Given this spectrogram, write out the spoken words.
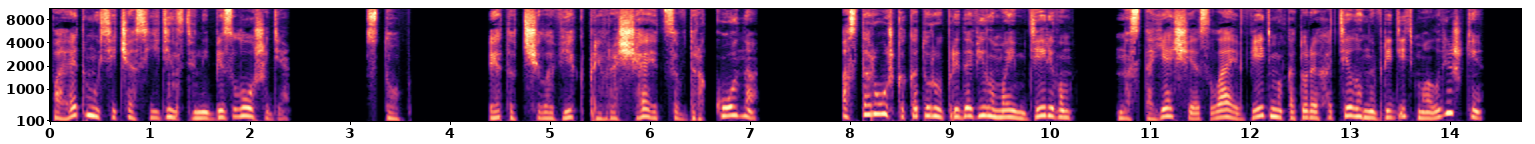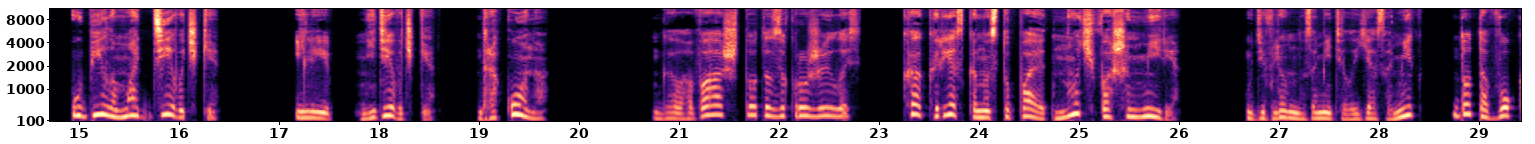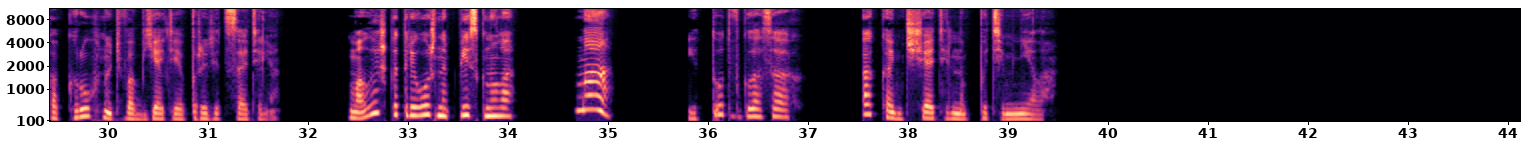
Поэтому сейчас единственный без лошади. Стоп. Этот человек превращается в дракона? А старушка, которую придавила моим деревом, настоящая злая ведьма, которая хотела навредить малышке, убила мать девочки. Или не девочки, дракона. Голова что-то закружилась. Как резко наступает ночь в вашем мире. Удивленно заметила я за миг до того, как рухнуть в объятия прорицателя. Малышка тревожно пискнула «Ма!» И тут в глазах окончательно потемнело.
